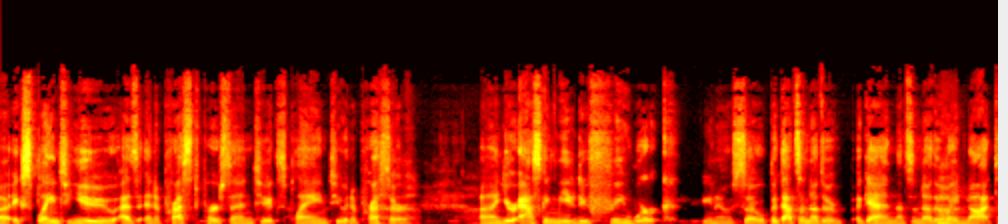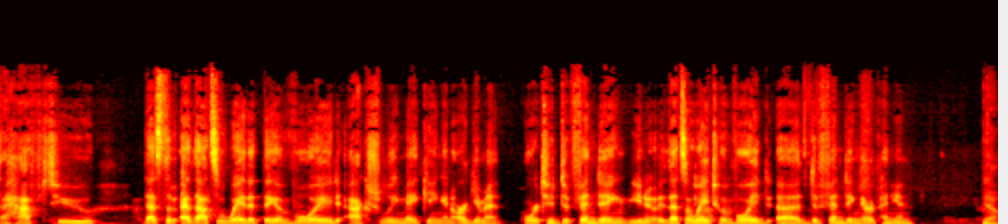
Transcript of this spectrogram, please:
uh, explain to you as an oppressed person to explain to an oppressor uh, you're asking me to do free work you know so but that's another again that's another way Ah. not to have to that's the uh, that's a way that they avoid actually making an argument or to defending you know that's a way Yeah. to avoid uh, defending their opinion Yeah.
